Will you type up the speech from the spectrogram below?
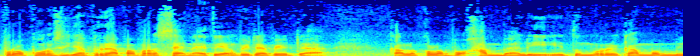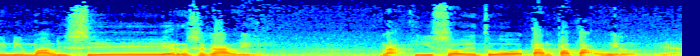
proporsinya berapa persen? Nah itu yang beda-beda. Kalau kelompok hambali itu mereka meminimalisir sekali. Nah iso itu tanpa takwil ya.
